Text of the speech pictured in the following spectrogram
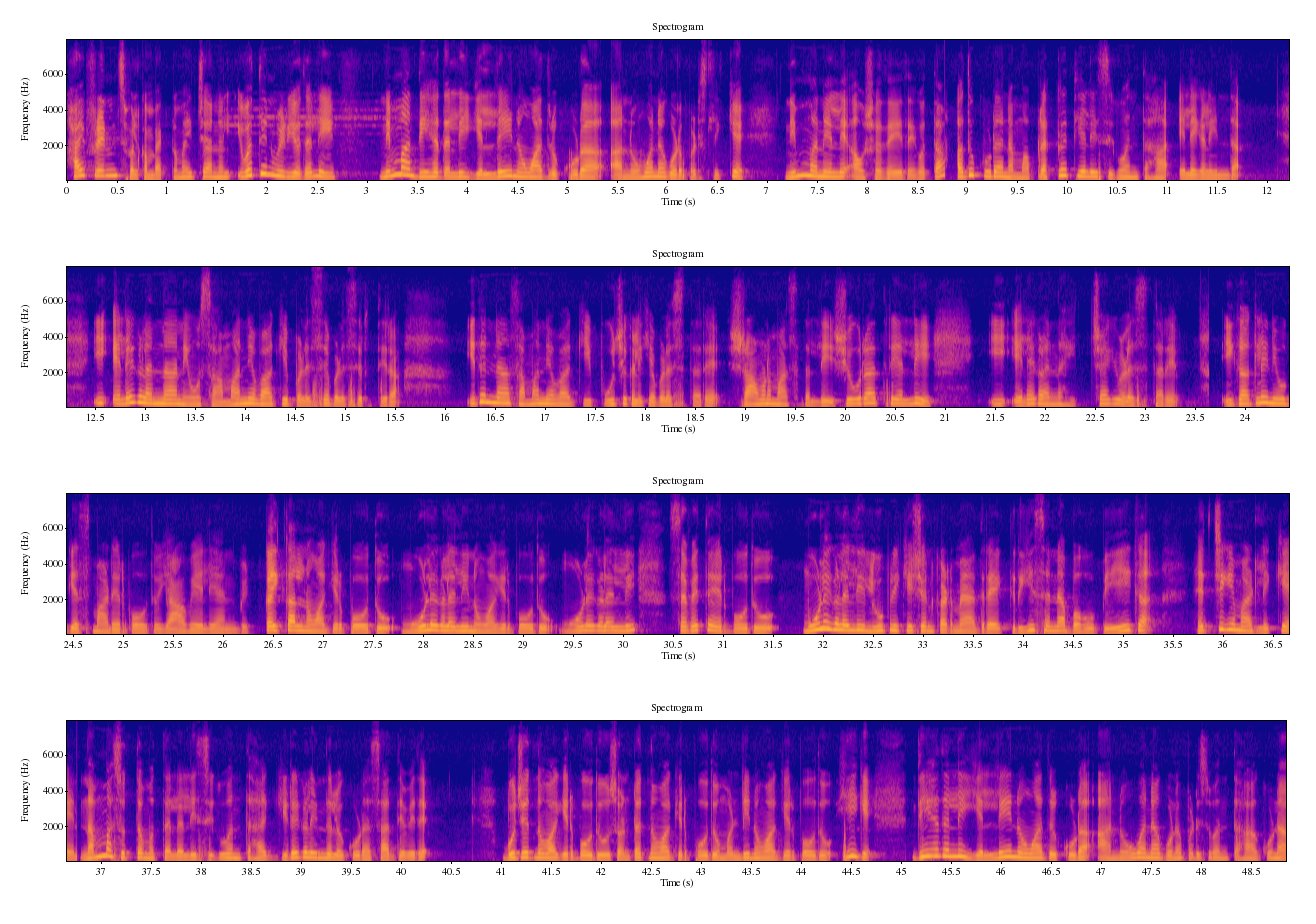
Hi friends welcome back to my channel ಇವತ್ತಿನ ವಿಡಿಯೋದಲ್ಲಿ ನಿಮ್ಮ ದೇಹದಲ್ಲಿ ಎಲ್ಲೇ ನೋವಾದರೂ ಕೂಡ ಆ ನೋವನ್ನು ಗುಣಪಡಿಸಲಿಕ್ಕೆ ನಿಮ್ಮ ಮನೆಯಲ್ಲೇ ಔಷಧ ಇದೆ, ಗೊತ್ತಾ? ಅದು ಕೂಡ ನಮ್ಮ ಪ್ರಕೃತಿಯಲ್ಲಿ ಸಿಗುವಂತಹ ಎಲೆಗಳಿಂದ. ಈ ಎಲೆಗಳನ್ನು ನೀವು ಸಾಮಾನ್ಯವಾಗಿ ಬಳಸೇ ಬಳಸಿರ್ತೀರ? ಇದನ್ನು ಸಾಮಾನ್ಯವಾಗಿ ಪೂಜೆಗಳಿಗೆ ಬಳಸ್ತಾರೆ. ಶ್ರಾವಣ ಮಾಸದಲ್ಲಿ, ಶಿವರಾತ್ರಿಯಲ್ಲಿ ಈ ಎಲೆಗಳನ್ನು ಹೆಚ್ಚಾಗಿ ಬಳಸ್ತಾರೆ. ಈಗಾಗಲೇ ನೀವು ಗೆಸ್ ಮಾಡಿರ್ಬೋದು, ಯಾವ ಎಲೆ ಅಂದ್ಬಿಟ್ಟು. ಕೈಕಾಲು ನೋವಾಗಿರ್ಬೋದು, ಮೂಳೆಗಳಲ್ಲಿ ನೋವಾಗಿರ್ಬೋದು, ಮೂಳೆಗಳಲ್ಲಿ ಸವೆತ ಇರ್ಬೋದು, ಮೂಳೆಗಳಲ್ಲಿ ಲೂಬ್ರಿಕೇಶನ್ ಕಡಿಮೆ ಆದರೆ ಗ್ರೀಸನ್ನು ಬಹು ಬೇಗ ಹೆಚ್ಚಿಗೆ ಮಾಡಲಿಕ್ಕೆ ನಮ್ಮ ಸುತ್ತಮುತ್ತಲಲ್ಲಿ ಸಿಗುವಂತಹ ಗಿಡಗಳಿಂದಲೂ ಕೂಡ ಸಾಧ್ಯವಿದೆ. ಭುಜದ ನೋವಾಗಿರ್ಬೋದು, ಸೊಂಟದ ನೋವಾಗಿರ್ಬೋದು, ಮಂಡಿ ನೋವಾಗಿರ್ಬೋದು, ಹೀಗೆ ದೇಹದಲ್ಲಿ ಎಲ್ಲೇ ನೋವಾದರೂ ಕೂಡ ಆ ನೋವನ್ನು ಗುಣಪಡಿಸುವಂತಹ ಗುಣ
